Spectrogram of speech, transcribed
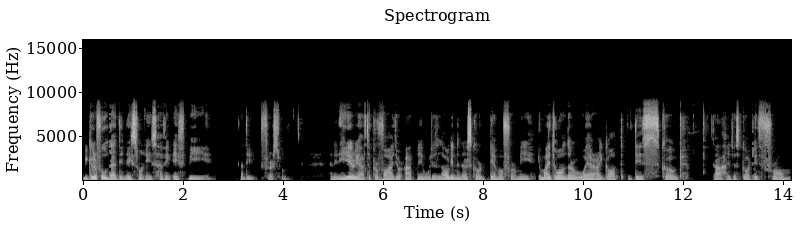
Be careful that the next one is having fb at the first one and in here you have to provide your app name which is login underscore demo for me. You might wonder where i got this code. Ah i just got it from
